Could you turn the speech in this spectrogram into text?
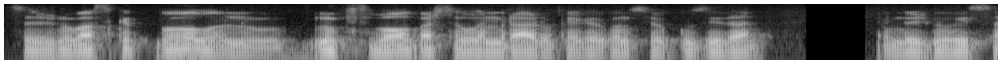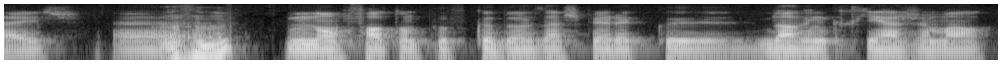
seja no basquetebol ou no, no futebol, basta lembrar o que é que aconteceu com o Zidane em 2006. ah, Uhum. Não faltam provocadores à espera que, de alguém que reaja mal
